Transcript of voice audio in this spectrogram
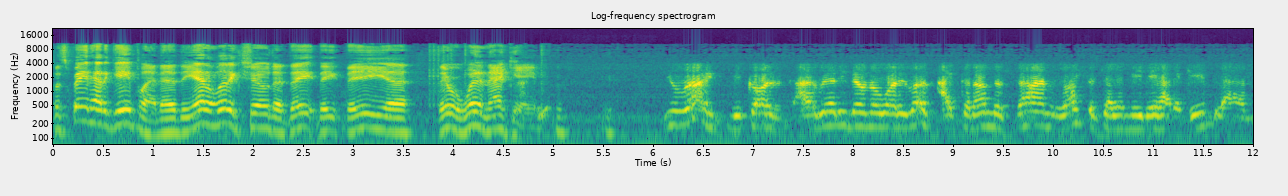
but Spain had a game plan. Uh, the analytics show that they they they uh, they were winning that game. You're right because I really don't know what it was. I could understand Russia telling me they had a game plan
